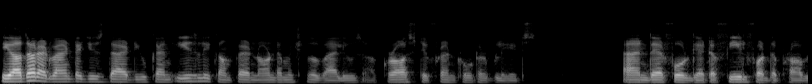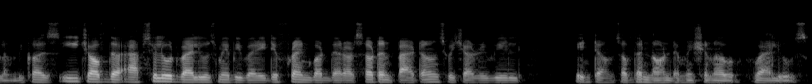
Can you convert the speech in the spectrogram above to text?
The other advantage is that you can easily compare non-dimensional values across different rotor blades and therefore get a feel for the problem because each of the absolute values may be very different but there are certain patterns which are revealed in terms of the non-dimensional values.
